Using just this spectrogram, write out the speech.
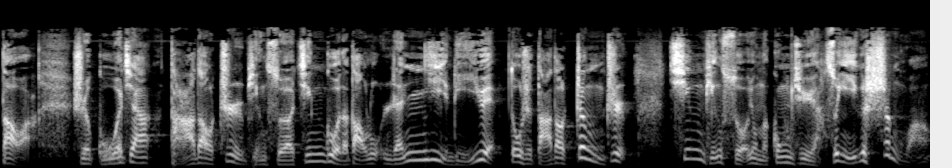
道啊，是国家达到治平所要经过的道路，仁义礼乐都是达到政治清平所用的工具啊。所以，一个圣王。”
